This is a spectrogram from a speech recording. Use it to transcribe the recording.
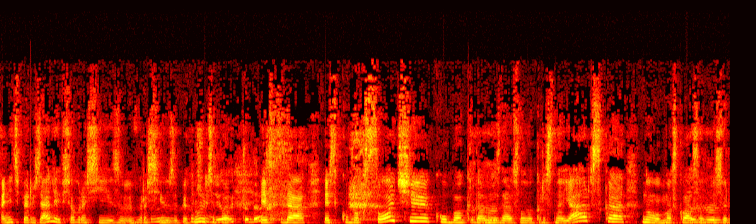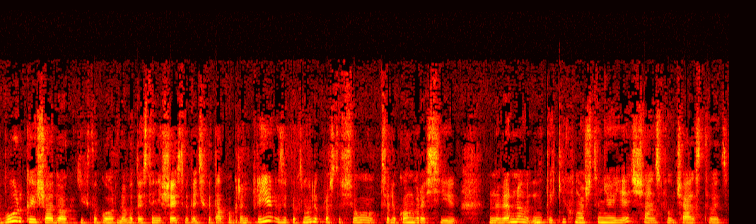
Они теперь взяли и все в России, в Россию mm-hmm. запихнули. Типа, есть, да, есть Кубок Сочи, Кубок, там, mm-hmm. не знаю, условно, Красноярск, Красноярска, ну, Москва, Санкт-Петербург и еще два каких-то города. Вот, то есть они шесть вот этих этапов Гран-при запихнули просто все целиком в Россию. Наверное, на таких, может, у нее есть шанс поучаствовать.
